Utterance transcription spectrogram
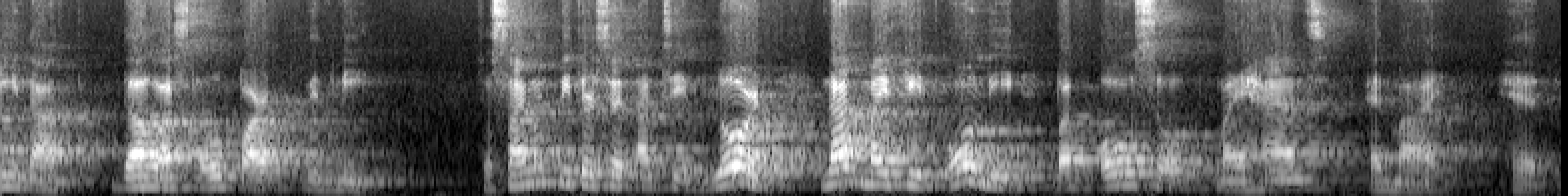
thee not, thou hast no part with me. So Simon Peter said unto him, Lord, not my feet only, but also my hands and my head.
